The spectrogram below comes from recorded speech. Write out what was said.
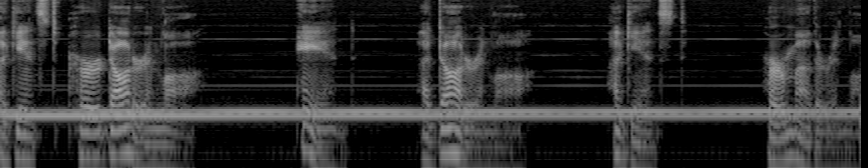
against her daughter in law, and a daughter in law against her mother in law.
